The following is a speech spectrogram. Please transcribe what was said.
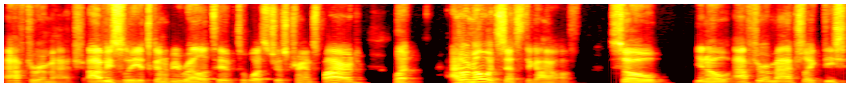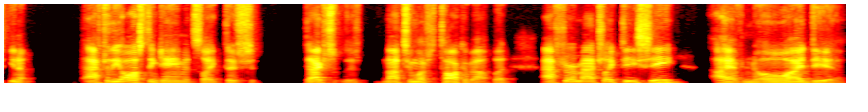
after a match. Obviously, it's going to be relative to what's just transpired, but I don't know what sets the guy off. So, you know, after a match like this, you know, after the Austin game, it's like there's, there's actually there's not too much to talk about. But after a match like DC, I have no idea.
